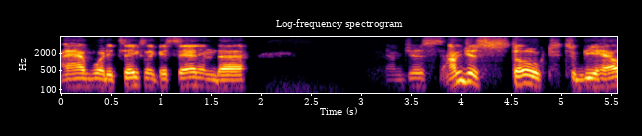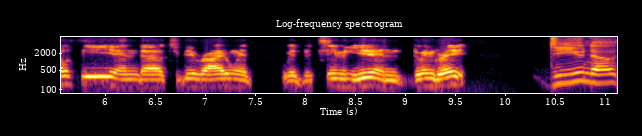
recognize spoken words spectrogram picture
I have what it takes, like I said, and uh, I'm just I'm just stoked to be healthy and uh, to be riding with with the team here and doing great. Do you know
